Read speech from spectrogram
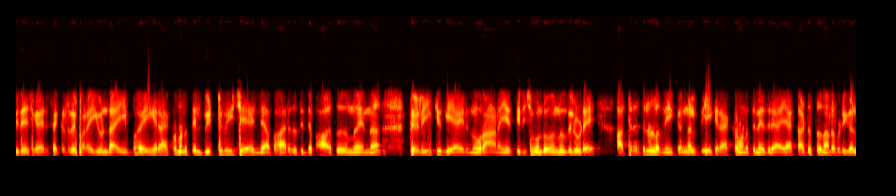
വിദേശകാര്യ സെക്രട്ടറി പറയുകയുണ്ടായി. ഭീകരാക്രമണത്തിൽ വിട്ടുവീഴ്ചയല്ല ഭാരതത്തിന്റെ ഭാഗത്തു നിന്ന് എന്ന് തെളിയിക്കുകയായിരുന്നു റാണയെ തിരിച്ചു കൊണ്ടുവന്നതിലൂടെ അത്തരത്തിലുള്ള നീക്കങ്ങൾ ഭീകരാക്രമണത്തിനെതിരായ കടുത്ത നടപടികൾ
